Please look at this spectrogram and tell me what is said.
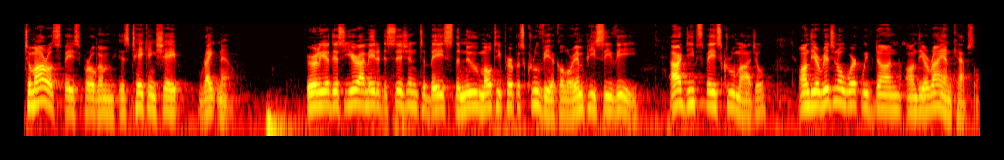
Tomorrow's space program is taking shape right now. Earlier this year, I made a decision to base the new Multi-Purpose Crew Vehicle, or MPCV, our Deep Space Crew Module, on the original work we've done on the Orion capsule.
